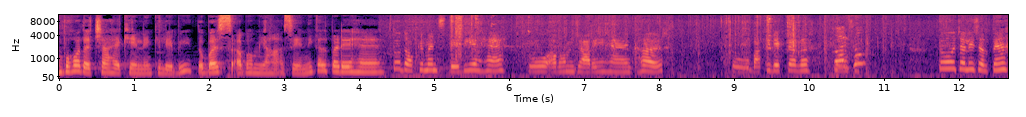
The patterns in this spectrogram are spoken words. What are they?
बहुत अच्छा है खेलने के लिए भी। तो बस अब हम यहाँ से निकल पड़े हैं। तो डॉक्यूमेंट्स दे दिए हैं। तो अब हम जा रहे हैं घर। तो बाकी देखते हैं अगर थोड़ा सा तो चलिए चलते हैं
